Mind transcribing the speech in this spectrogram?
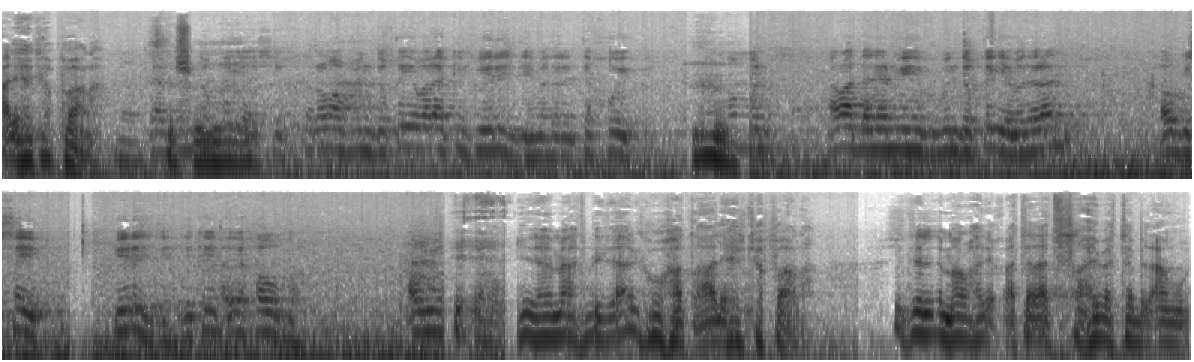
عليها كفارة. بسم الله يا شيخ. رمى بندقية ولكن في رجله مثلا تخويف هم من أراد أن يرميه ببندقية مثلا أو بسيف. في رجله لكي يخوفه أو إذا مات بذلك هو خطأ عليه الكفارة. مثل المرأة اللي قتلت صاحبتها بالعمود.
